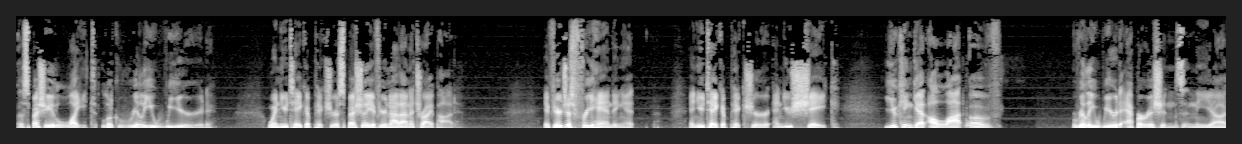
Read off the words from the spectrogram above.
especially light look really weird when you take a picture, especially if you're not on a tripod. If you're just freehanding it and you take a picture and you shake, you can get a lot of really weird apparitions in the uh,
